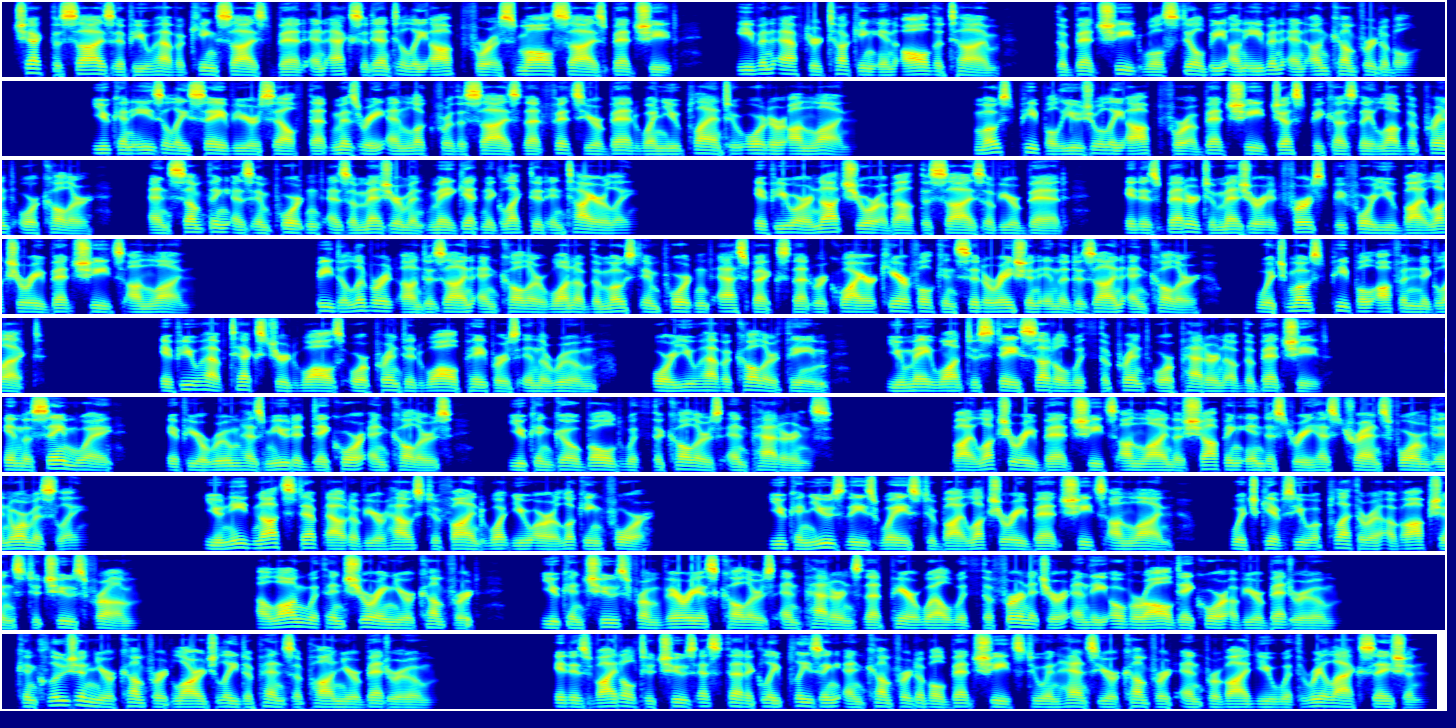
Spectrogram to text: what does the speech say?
Check the size if you have a king-sized bed and accidentally opt for a small size bed sheet, even after tucking in all the time, the bed sheet will still be uneven and uncomfortable. You can easily save yourself that misery and look for the size that fits your bed when you plan to order online. Most people usually opt for a bed sheet just because they love the print or color, and something as important as a measurement may get neglected entirely. If you are not sure about the size of your bed, it is better to measure it first before you buy luxury bed sheets online. Be deliberate on design and color One of the most important aspects that require careful consideration in the design and color, which most people often neglect. If you have textured walls or printed wallpapers in the room, or you have a color theme, you may want to stay subtle with the print or pattern of the bedsheet. In the same way, if your room has muted decor and colors, you can go bold with the colors and patterns. Buy luxury bed sheets online The shopping industry has transformed enormously. You need not step out of your house to find what you are looking for. You can use these ways to buy luxury bed sheets online, which gives you a plethora of options to choose from. Along with ensuring your comfort, you can choose from various colors and patterns that pair well with the furniture and the overall decor of your bedroom. Conclusion Your comfort largely depends upon your bedroom. It is vital to choose aesthetically pleasing and comfortable bed sheets to enhance your comfort and provide you with relaxation.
